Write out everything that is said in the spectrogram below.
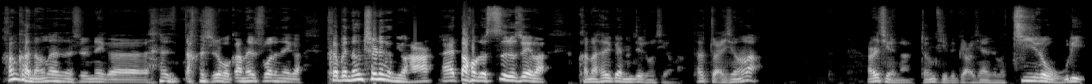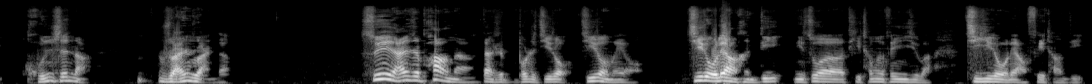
很可能呢是那个 当时我刚才说的那个特别能吃那个女孩，哎，到了四十岁了，可能她就变成这种型了，她转型了。而且呢，整体的表现什么肌肉无力，浑身呢软软的。虽然是胖呢，但是不是肌肉，肌肉没有，肌肉量很低。你做体成分分析去吧，肌肉量非常低。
